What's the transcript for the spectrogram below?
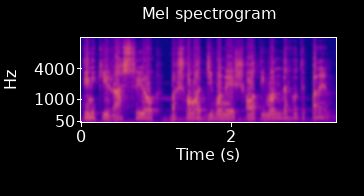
তিনি কি রাষ্ট্রীয় বা সমাজ জীবনে সৎ ইমানদার হতে পারেন?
